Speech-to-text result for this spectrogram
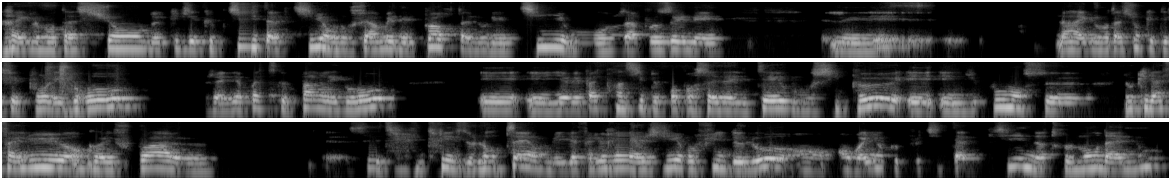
réglementations de, qui faisait que petit à petit, on nous fermait des portes à nous les petits, où on nous imposait la réglementation qui était faite pour les gros, j'allais dire presque par les gros, et, il n'y avait pas de principe de proportionnalité ou si peu, et, et, du coup, on se, donc il a fallu encore une fois euh, c'est une crise de long terme, mais il a fallu réagir au fil de l'eau en, voyant que petit à petit, notre monde à nous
